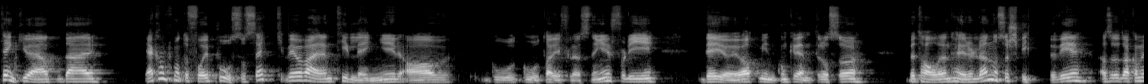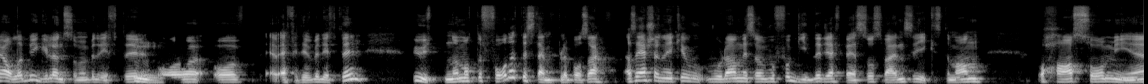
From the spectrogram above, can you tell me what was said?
tenker jeg at det er Jeg kan på en måte få i pose og sekk ved å være en tilhenger av gode, gode tariffløsninger. fordi det gjør jo at mine konkurrenter også betaler en høyere lønn, og så slipper vi altså Da kan vi alle bygge lønnsomme bedrifter mm. og, og, effektive bedrifter uten å måtte få dette stempelet på seg. Altså Jeg skjønner ikke hvordan, liksom, hvorfor gidder Jeff Bezos, verdens rikeste mann, å ha så mye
